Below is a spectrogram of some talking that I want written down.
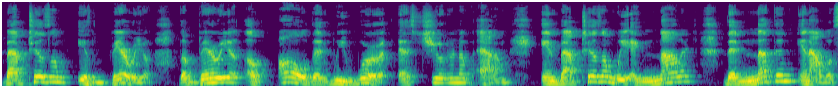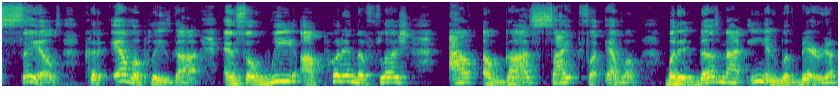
Baptism is burial, the burial of all that we were as children of Adam. In baptism, we acknowledge that nothing in ourselves could ever please God. And so we are putting the flesh out of God's sight forever. But it does not end with burial.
